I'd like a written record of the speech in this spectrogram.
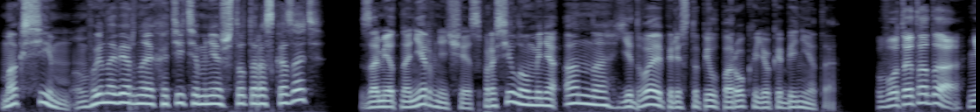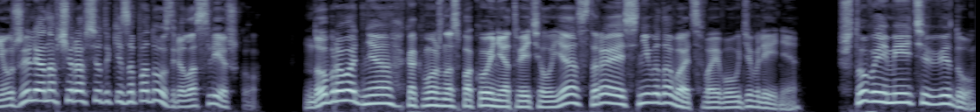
«Максим, вы, наверное, хотите мне что-то рассказать?» Заметно нервничая, спросила у меня Анна, едва я переступил порог ее кабинета. «Вот это да! Неужели она вчера все-таки заподозрила слежку?» «Доброго дня», — как можно спокойнее ответил я, стараясь не выдавать своего удивления. «Что вы имеете в виду?»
